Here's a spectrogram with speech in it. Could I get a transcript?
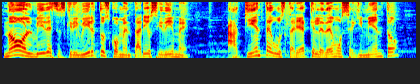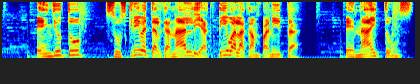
No olvides escribir tus comentarios y dime, ¿a quién te gustaría que le demos seguimiento? En YouTube, suscríbete al canal y activa la campanita. En iTunes,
